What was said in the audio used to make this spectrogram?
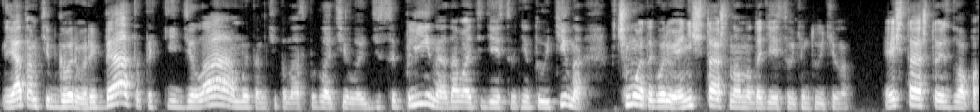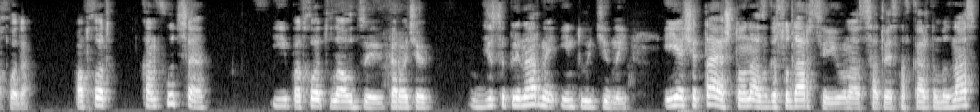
я там, типа, говорю, ребята, такие дела, мы там, типа, нас поглотила дисциплина, давайте действовать интуитивно. Почему я это говорю? Я не считаю, что нам надо действовать интуитивно. Я считаю, что есть два подхода. Подход Конфуция и подход Лаудзы. Короче, дисциплинарный и интуитивный. И я считаю, что у нас в государстве и у нас, соответственно, в каждом из нас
